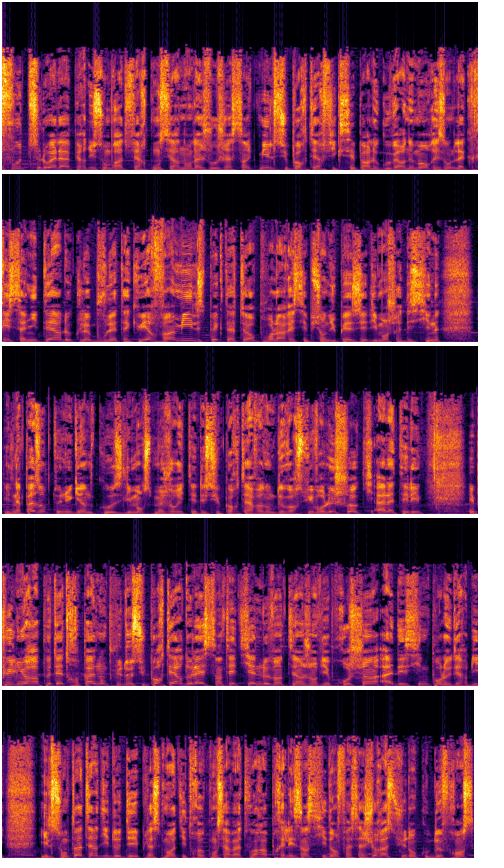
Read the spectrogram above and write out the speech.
foot, l'OL a perdu son bras de fer concernant la jauge à 5000 supporters fixés par le gouvernement en raison de la crise sanitaire. Le club voulait accueillir 20 000 spectateurs pour la réception du PSG dimanche à Dessine. Il n'a pas obtenu gain de cause. L'immense majorité des supporters va donc devoir suivre le choc à la télé. Et puis il n'y aura peut-être pas non plus de supporters de l'Est Saint-Etienne le 21 janvier prochain à Dessine pour le derby. Ils sont interdits de déplacement à titre conservatoire après les incidents face à Jura Sud en Coupe de France.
